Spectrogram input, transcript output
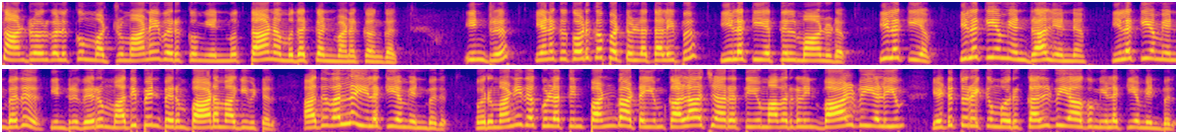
சான்றோர்களுக்கும் மற்றும் அனைவருக்கும் என் முத்தான முதற்கண் வணக்கங்கள். இன்று எனக்கு கொடுக்கப்பட்டுள்ள தலைப்பு இலக்கியத்தில் மானுடம். இலக்கியம். இலக்கியம் என்றால் என்ன? இலக்கியம் என்பது இன்று வெறும் மதிப்பெண் பெறும் பாடமாகிவிட்டது. அதுவல்ல இலக்கியம் என்பது. ஒரு மனித குலத்தின் பண்பாட்டையும் கலாச்சாரத்தையும் அவர்களின் வாழ்வியலையும் எடுத்துரைக்கும் ஒரு கல்வியாகும் இலக்கியம் என்பது.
